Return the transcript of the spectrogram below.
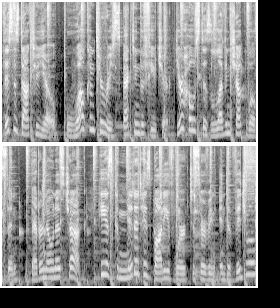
This is Dr. Yo. Welcome to Respecting the Future. Your host is Levin Chuck Wilson, better known as Chuck. He has committed his body of work to serving individuals,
